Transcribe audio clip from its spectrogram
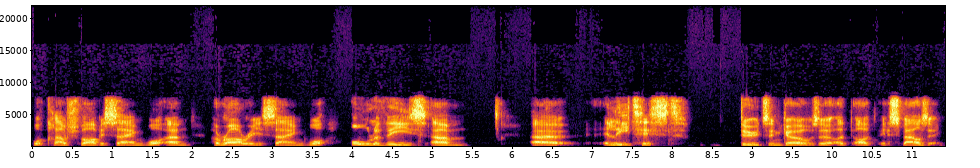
what Klaus Schwab is saying, what um, Harari is saying, what all of these um, uh, elitist dudes and girls are, are, are espousing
